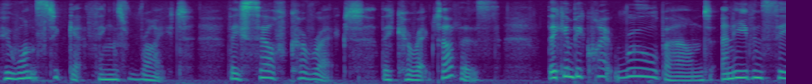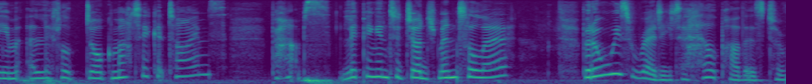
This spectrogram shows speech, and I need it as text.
who wants to get things right? They self correct, they correct others. They can be quite rule bound and even seem a little dogmatic at times, perhaps lipping into judgmental there, but always ready to help others to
